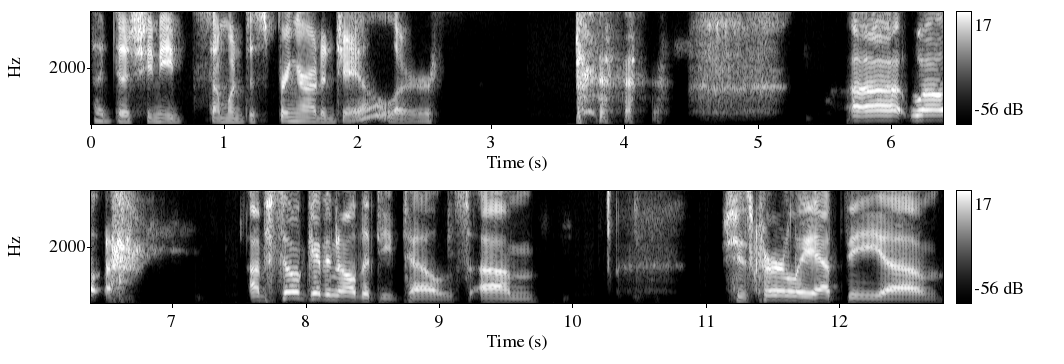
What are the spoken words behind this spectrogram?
Uh, does she need someone to spring her out of jail or? uh, well, I'm still getting all the details. Um, she's currently at the um,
